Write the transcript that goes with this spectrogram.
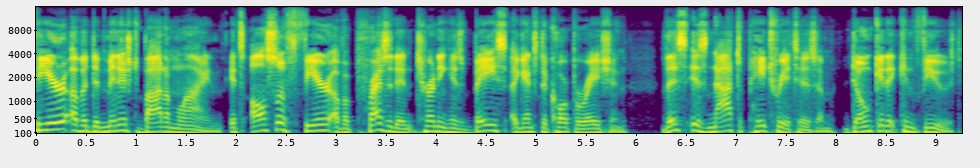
fear of a diminished bottom line. It's also fear of a president turning his base against a corporation. This is not patriotism. Don't get it confused.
